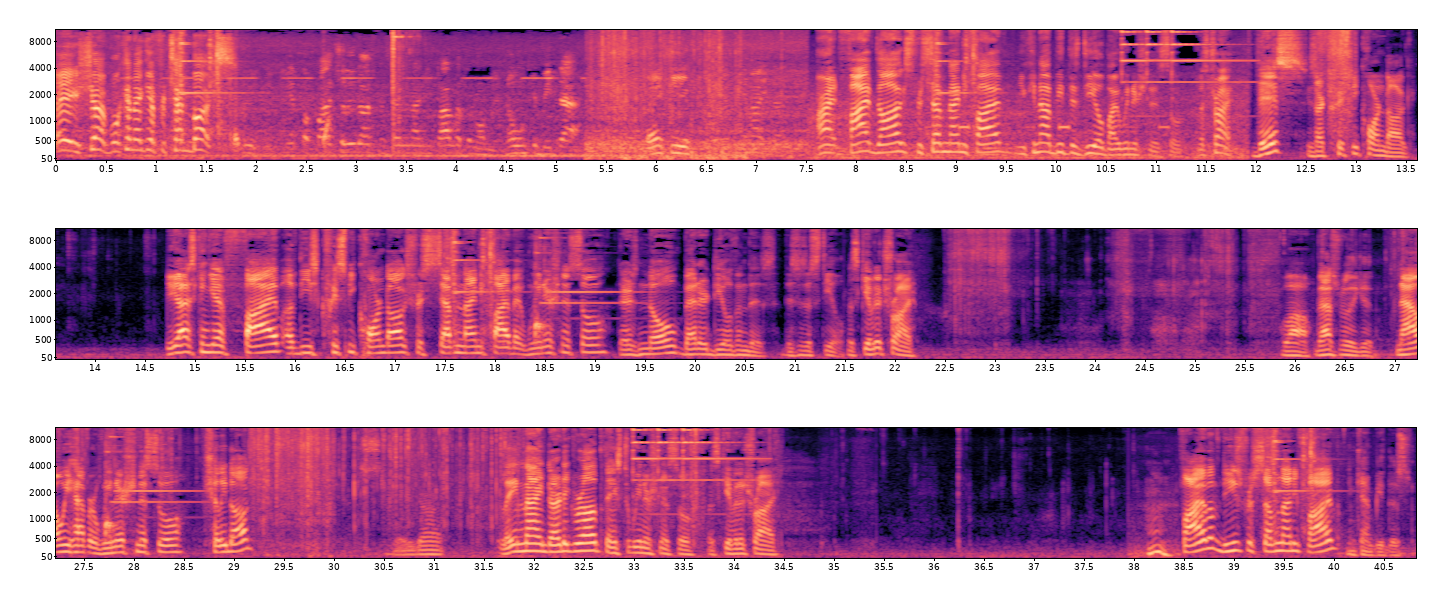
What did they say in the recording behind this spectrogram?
Hey, chef, what can I get for 10 bucks? You can get the five chili dogs for seven ninety five at the moment. No one can beat that. Thank you. All right, five dogs for $7.95. You cannot beat this deal by Wienerschnitzel. Let's try. This is our crispy corn dog. You guys can get five of these crispy corn dogs for $7.95 at Wienerschnitzel. There's no better deal than this. This is a steal. Let's give it a try. Wow, that's really good. Now we have our Wienerschnitzel chili dog. What we got? Late night dirty grub, thanks to Wienerschnitzel. Let's give it a try. Hmm. Five of these for $7.95. You can't beat this.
